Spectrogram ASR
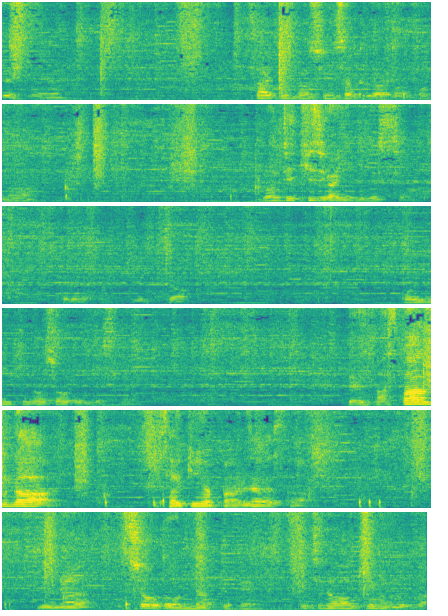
ですね最近の新作がまあこんなロンティ生地がいいんですよ。これめっちゃこれ人気の商品ですね。でバスパンが最近やっぱあれじゃないですか。みんなショートになっててうちのキムが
